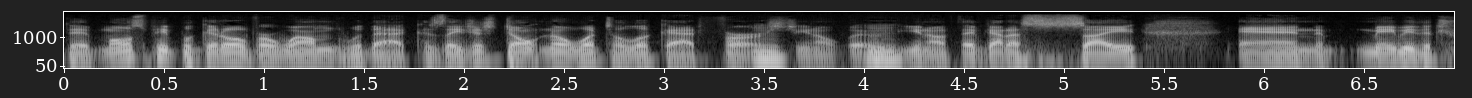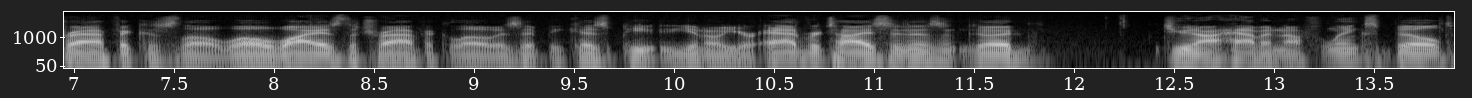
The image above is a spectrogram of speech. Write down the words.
that most people get overwhelmed with that because they just don't know what to look at 1st mm. you know mm. you know if they've got a site and maybe the traffic is low. Well why is the traffic low? Is it because you know your advertising isn't good do you not have enough links built?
